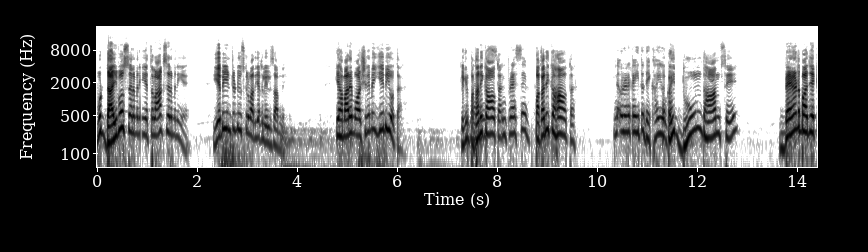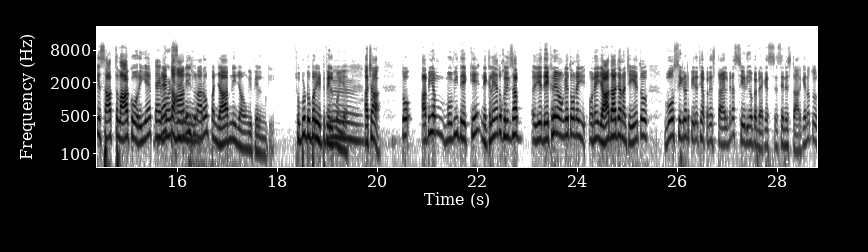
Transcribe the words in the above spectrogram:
वो डाइवोर्स सेरेमनी है तलाक सेरेमनी है। ये भी इंट्रोड्यूस करवा दिया खलील साहब ने कि हमारे माशरे में ये भी होता है। लेकिन पता नहीं कहाँ होता है। इंप्रेसिव पता नहीं कहाँ होता है। उन्होंने कहीं तो देखा ही होगा। कहीं धूमधाम से बैंड बाजे के साथ तलाक हो रही है। मैं कहानी सुना रहा हूँ पंजाब नहीं जाऊँगी फ़िल्म की। सुपर डुपर हिट फ़िल्म हुई है। हम्म। अच्छा तो अभी हम मूवी देख के निकले हैं तो खलील साहब ये देख रहे होंगे तो उन्हें उन्हें याद आ जाना चाहिए तो वो सिगरेट पी रहे थे अपने स्टाइल में ना सीढ़ियों पे बैठ सिने स्टार के ना तो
